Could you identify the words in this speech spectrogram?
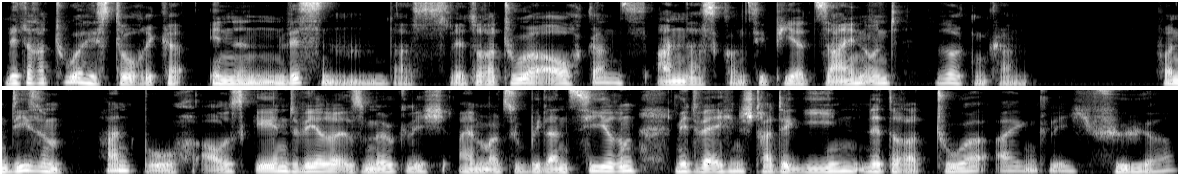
LiteraturhistorikerInnen wissen, dass Literatur auch ganz anders konzipiert sein und wirken kann. Von diesem Handbuch ausgehend wäre es möglich, einmal zu bilanzieren, mit welchen Strategien Literatur eigentlich für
